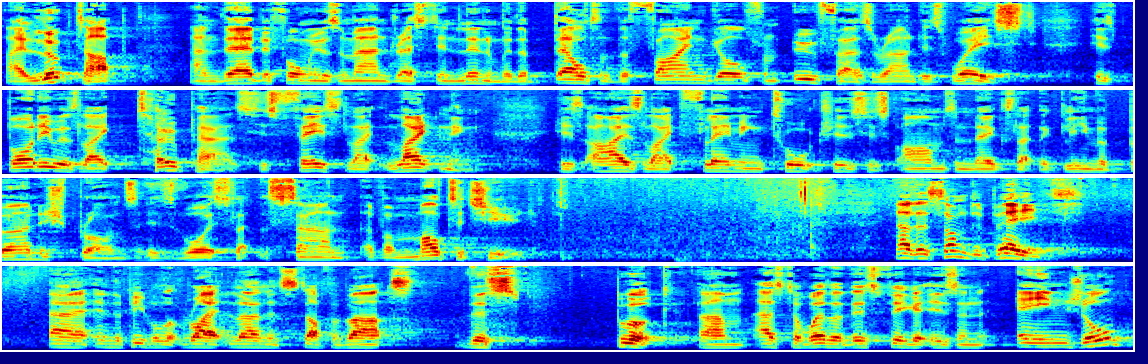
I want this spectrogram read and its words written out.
I looked up, and there before me was a man dressed in linen, with a belt of the fine gold from Uphaz around his waist. His body was like topaz, his face like lightning his eyes like flaming torches, his arms and legs like the gleam of burnished bronze, and his voice like the sound of a multitude. Now, there's some debate uh, in the people that write learned stuff about this book um, as to whether this figure is an angel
